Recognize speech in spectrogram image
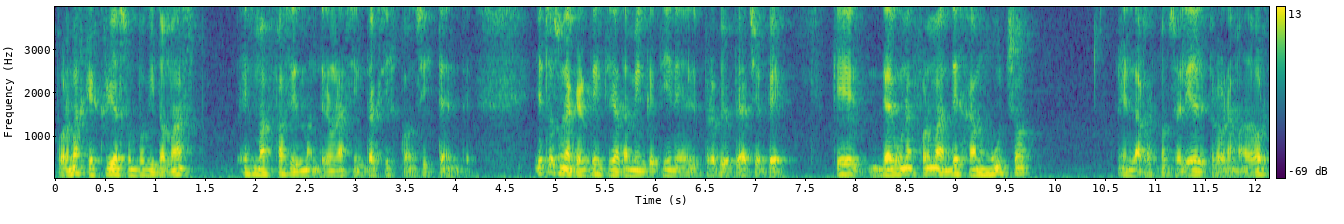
por más que escribas un poquito más, es más fácil mantener una sintaxis consistente. Esto es una característica también que tiene el propio PHP, que de alguna forma deja mucho en la responsabilidad del programador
